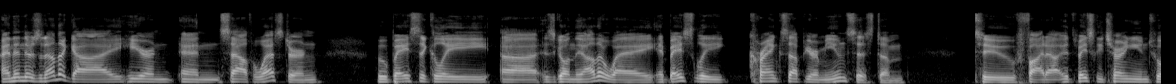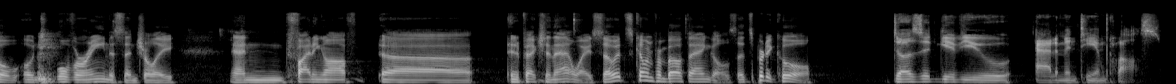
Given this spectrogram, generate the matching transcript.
And then there's another guy here in, in Southwestern who basically uh, is going the other way. It basically cranks up your immune system to fight out. It's basically turning you into a, into Wolverine essentially, and fighting off uh, infection that way. So it's coming from both angles. It's pretty cool. Does it give you adamantium claws?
